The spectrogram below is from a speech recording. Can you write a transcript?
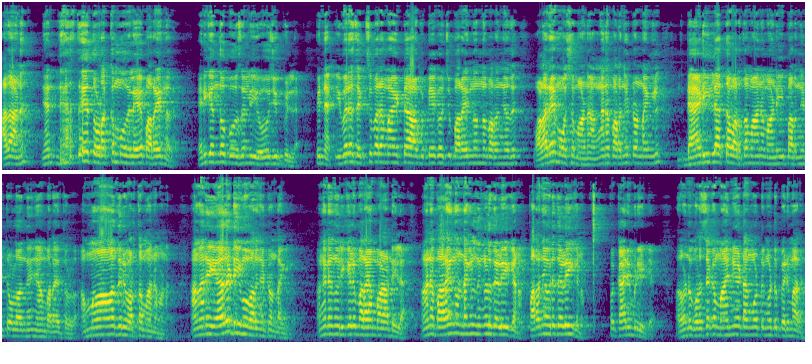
അതാണ് ഞാൻ നേരത്തെ തുടക്കം മുതലേ പറയുന്നത്. എനിക്കെന്തോ പേഴ്സണലി യോജിപ്പില്ല. പിന്നെ ഇവരെ സെക്സ് പരമായിട്ട് ആ കുട്ടിയൊക്കെ വെച്ച് പറയുന്നെന്ന് പറഞ്ഞത് വളരെ മോശമാണ്. അങ്ങനെ പറഞ്ഞിട്ടുണ്ടെങ്കിൽ ഡാഡി ഇല്ലാത്ത വർത്തമാനമാണ് ഈ പറഞ്ഞിട്ടുള്ളതെന്നേ ഞാൻ പറയത്തുള്ളൂ. അമ്മാതിരി വർത്തമാനമാണ്. അങ്ങനെ ഏത് ടീം പറഞ്ഞിട്ടുണ്ടെങ്കിൽ അങ്ങനെയൊന്നും ഒരിക്കലും പറയാൻ പാടില്ല. അങ്ങനെ പറയുന്നുണ്ടെങ്കിൽ നിങ്ങൾ തെളിയിക്കണം. പറഞ്ഞവർ തെളിയിക്കണം. ഇപ്പൊ കാര്യം പിടികിട്ടിയ അതുകൊണ്ട് കുറച്ചൊക്കെ മാന്യമായിട്ട് അങ്ങോട്ടും ഇങ്ങോട്ടും പെരുമാറും.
